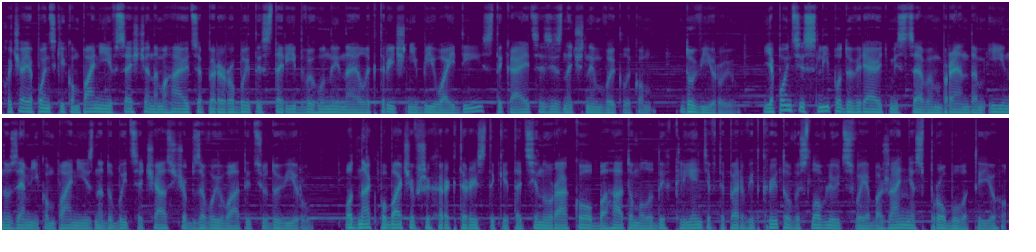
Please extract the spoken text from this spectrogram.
Хоча японські компанії все ще намагаються переробити старі двигуни на електричні BYD, стикається зі значним викликом довірою. Японці сліпо довіряють місцевим брендам, і іноземні компанії знадобиться час, щоб завоювати цю довіру. Однак, побачивши характеристики та ціну РАКО, багато молодих клієнтів тепер відкрито висловлюють своє бажання спробувати його.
